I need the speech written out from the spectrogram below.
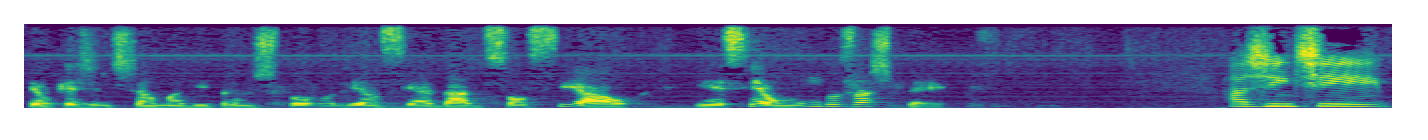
que é o que a gente chama de transtorno de ansiedade social. Esse é um dos aspectos. A gente,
